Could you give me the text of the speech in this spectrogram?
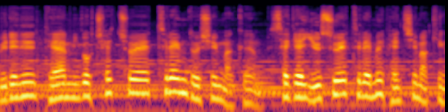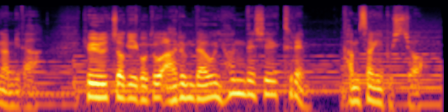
위례는 대한민국 최초의 트램 도시인 만큼 세계 유수의 트램을 벤치마킹합니다. 효율적이고도 아름다운 현대식 트램 감상해 보시죠.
